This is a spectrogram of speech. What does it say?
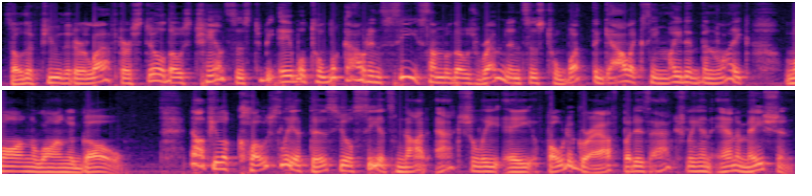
So the few that are left are still those chances to be able to look out and see some of those remnants as to what the galaxy might have been like long, long ago. Now, if you look closely at this, you'll see it's not actually a photograph, but is actually an animation.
